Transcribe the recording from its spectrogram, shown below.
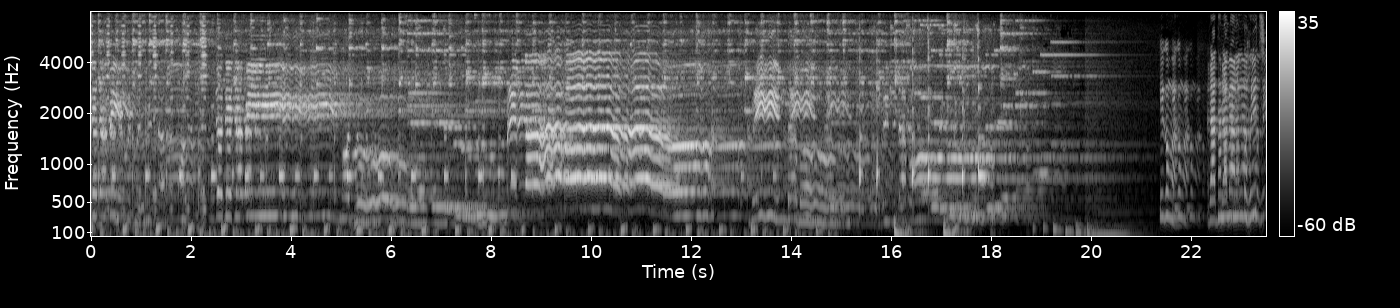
যদি যাবি যদি যাবি মধু রাধা নামে আনন্দ হয়েছে?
